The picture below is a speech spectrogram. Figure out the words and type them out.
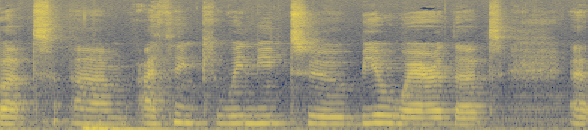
but um, I think we need to be aware that uh,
